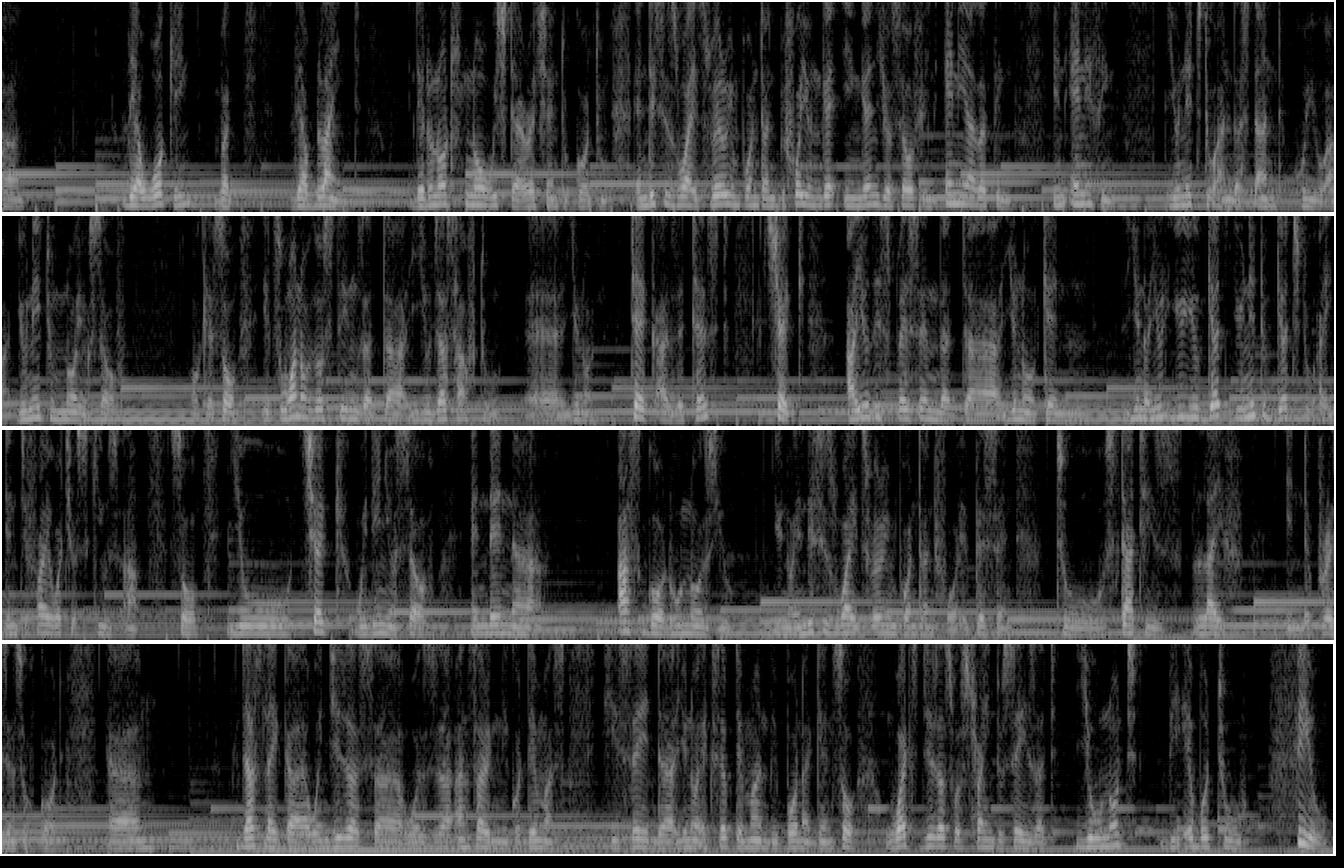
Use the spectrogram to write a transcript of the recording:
they are walking, but they are blind. They do not know which direction to go to. And this is why it's very important before you engage yourself in any other thing in anything you need to understand who you are. You need to know yourself. Okay so it's one of those things that uh, you just have to uh, you know take as a test check are you this person that uh, you know can you know you, you, you get you need to get to identify what your skills are so you check within yourself and then uh, ask God who knows you. You know, and this is why it's very important for a person to start his life in the presence of God. Um, just like uh, when Jesus uh, was uh, answering Nicodemus, he said, uh, You know, except a man be born again. So, what Jesus was trying to say is that you will not be able to feel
